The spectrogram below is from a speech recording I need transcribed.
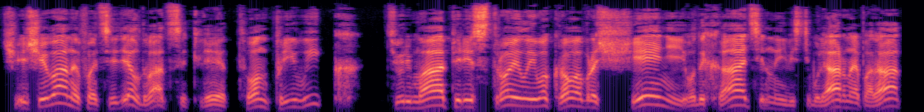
Чичеванов отсидел двадцать лет, он привык, тюрьма перестроила его кровообращение, его дыхательный и вестибулярный аппарат.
